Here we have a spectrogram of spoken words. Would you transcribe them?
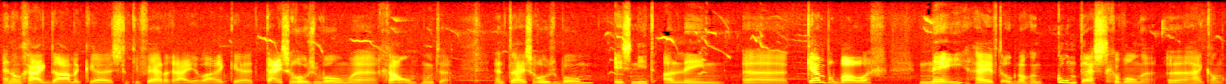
En dan ga ik dadelijk eh, een stukje verder rijden waar ik eh, Thijs Rozenboom ga ontmoeten. En Thijs Rozenboom is niet alleen camperbouwer. Nee, hij heeft ook nog een contest gewonnen. Hij kan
